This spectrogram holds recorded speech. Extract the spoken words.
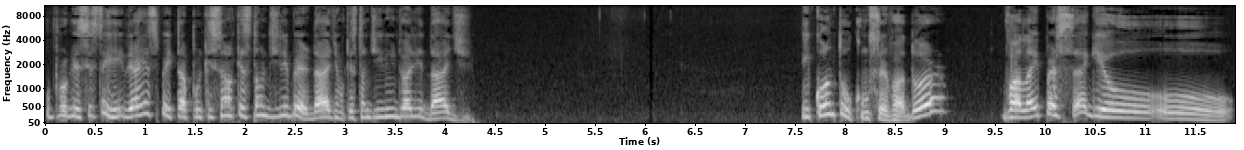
o progressista irá respeitar, porque isso é uma questão de liberdade, uma questão de individualidade. Enquanto o conservador vai lá e persegue o, o,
